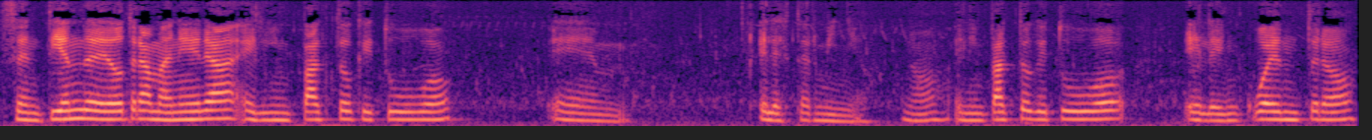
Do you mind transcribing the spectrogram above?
se entiende de otra manera el impacto que tuvo eh, el exterminio, ¿no? El impacto que tuvo el encuentro,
